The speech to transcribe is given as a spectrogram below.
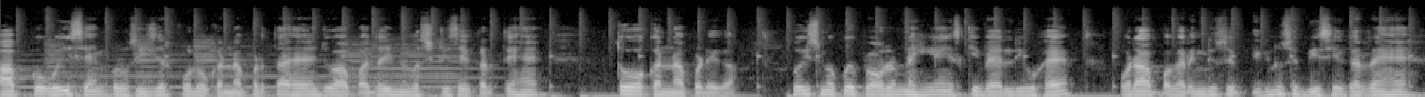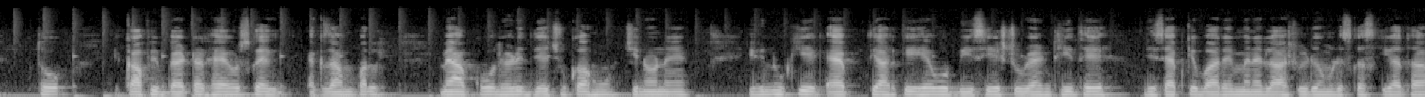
आपको वही सेम प्रोसीजर फॉलो करना पड़ता है जो आप अदर यूनिवर्सिटी से करते हैं। तो वो करना पड़ेगा। तो इसमें कोई प्रॉब्लम नहीं है, इसकी वैल्यू है। और आप अगर इंग्लिश से इग्नू से बी कर रहे हैं तो काफ़ी बेटर है। उसका एग्ज़ाम्पल मैं आपको ऑलरेडी दे चुका हूँ, जिन्होंने इग्नू की एक ऐप तैयार की है। वो बी स्टूडेंट ही थे। जिस ऐप के बारे में मैंने लास्ट वीडियो में डिस्कस किया था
